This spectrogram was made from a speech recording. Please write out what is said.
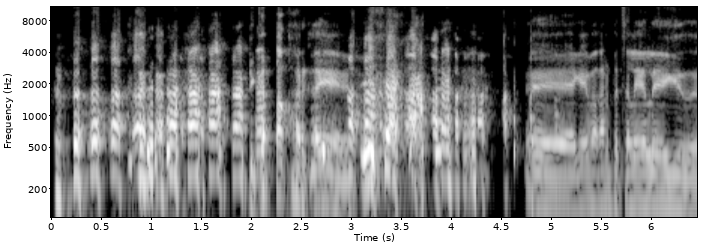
Diketok harganya. Ya? eh, kayak makan pecel lele gitu.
